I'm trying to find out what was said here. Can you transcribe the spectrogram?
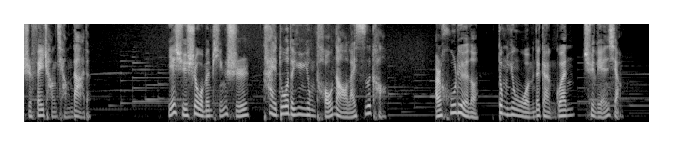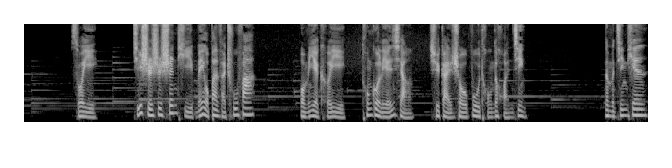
是非常强大的。也许是我们平时太多的运用头脑来思考，而忽略了动用我们的感官去联想。所以，即使是身体没有办法出发，我们也可以通过联想去感受不同的环境。那么今天，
